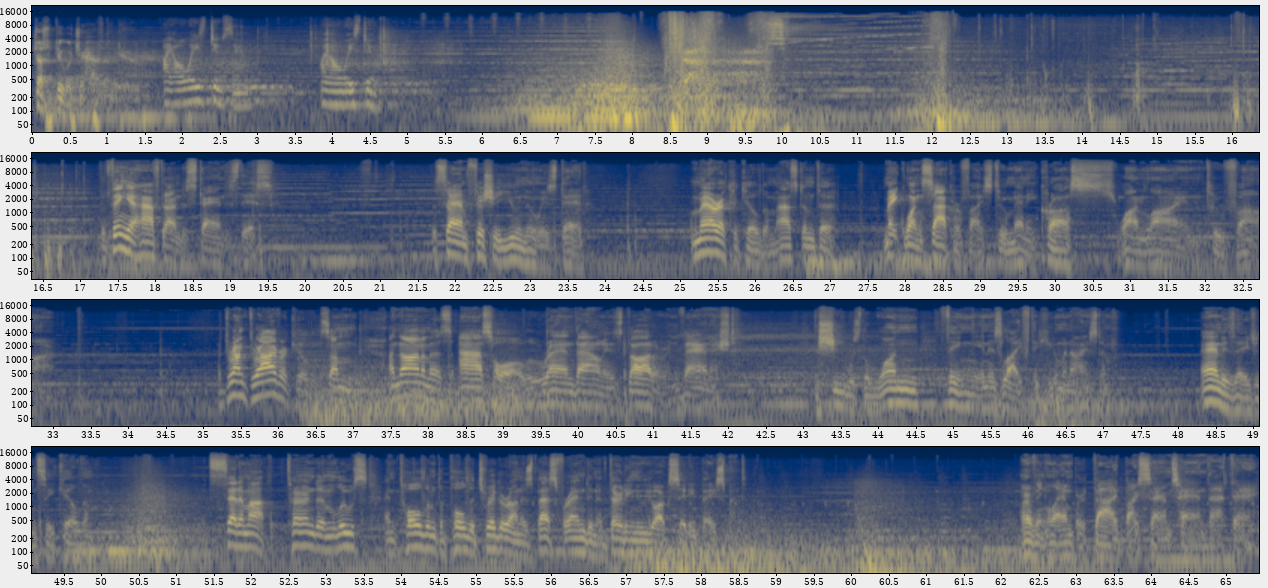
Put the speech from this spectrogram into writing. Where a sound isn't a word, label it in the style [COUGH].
Just do what you have to do. I always do, Sam. I always do. The thing you have to understand is this. The Sam Fisher you knew is dead. America killed him, asked him to make one sacrifice too many, cross one line too far. A drunk driver killed him, some anonymous asshole who ran down his daughter and vanished. She was the one thing in his life that humanized him. And his agency killed him. It set him up, turned him loose, and told him to pull the trigger on his best friend in a dirty New York City basement. Irving Lambert died by Sam's hand that day.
